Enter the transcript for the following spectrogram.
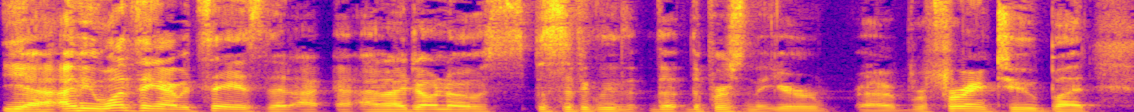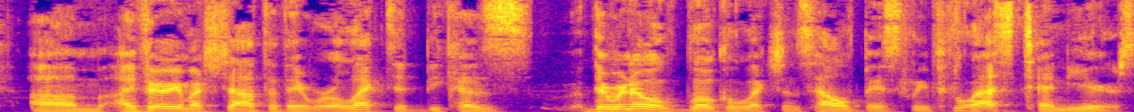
Yeah, I mean, one thing I would say is that, I, and I don't know specifically the, the person that you're uh, referring to, but um, I very much doubt that they were elected because there were no local elections held basically for the last 10 years.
